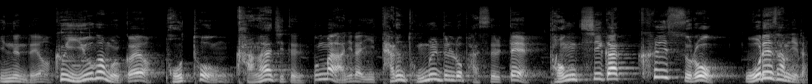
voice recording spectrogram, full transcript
있는데요. 그 이유가 뭘까요? 보통 강아지들 뿐만 아니라 이 다른 동물들로 봤을 때 덩치가 클수록 오래 삽니다.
